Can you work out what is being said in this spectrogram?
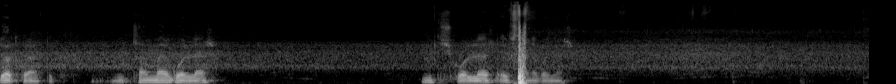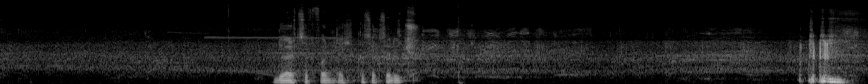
4 gol attık. Mükemmel goller. Müthiş goller. Efsane goller. Dört sıfır dakika 83.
